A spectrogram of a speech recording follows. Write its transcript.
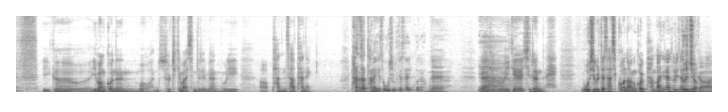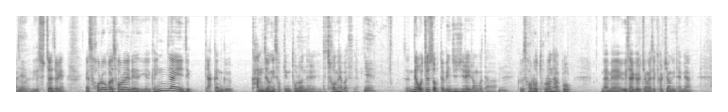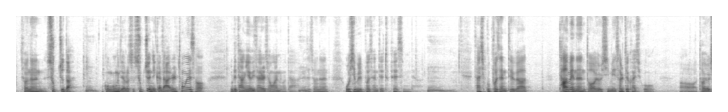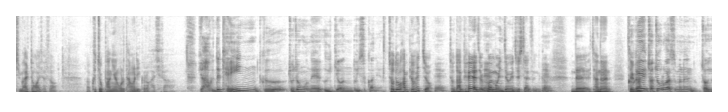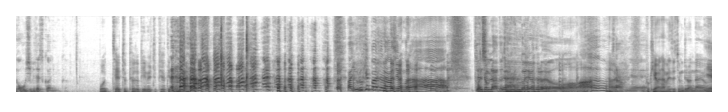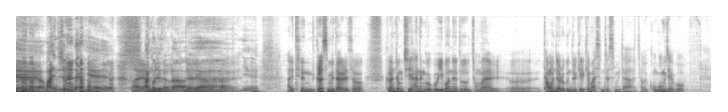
이, 그 이번 거는 뭐 솔직히 말씀드리면 우리 어, 판사 탄핵. 판사 탄핵에서 51대 49가 나고. 네. 그래가지고 이게 실은 51대 49가 나오면 거의 반반이라는 소리지 그렇죠. 않습니까? 네. 어, 이게 숫자적인 그러니까 서로가 서로에 대해 굉장히 이제 약간 그 감정이 섞인 토론을 음. 이제 처음 해봤어요. 예. 그래서 근데 어쩔 수 없다. 민주주의라 이런 거다. 음. 그 서로 토론하고 그다음에 의사 결정에서 결정이 되면 저는 숙주다. 음. 공공재로서 숙주니까 나를 통해서 우리 당의 의사를 정하는 거다. 음. 그래서 저는 51%에 투표했습니다. 음. 49%가 다음에는 더 열심히 설득하시고 어, 더 열심히 활동하셔서 어, 그쪽 방향으로 당을 이끌어 가시라. 야, 근데 개인 그 조정훈의 의견도 있을 거 아니에요. 저도 한 표 했죠. 예. 저도 한 표 해야죠. 네. 그건 뭐 인정해 주시지 않습니까? 예. 근데 저는 제가 그게 저쪽으로 갔으면은 저기가 50이 됐을 거 아닙니까? 뭐 제 투표도 비밀 투표였기 때문에 아, 이렇게 빠져나가시는구나. 거칠라도 잘 걸려들어요. 아, 참 예. 국회의원 하면서 좀 늘었나요? 예, 많이 드셨는데 예, 아, 예, 안. 걸려든다. 네. 야, 네. 예. 하여튼 그렇습니다. 그래서 그런 정치 하는 거고 이번에도 정말 어, 당원 여러분들께 이렇게 말씀드렸습니다. 저희 공공재고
